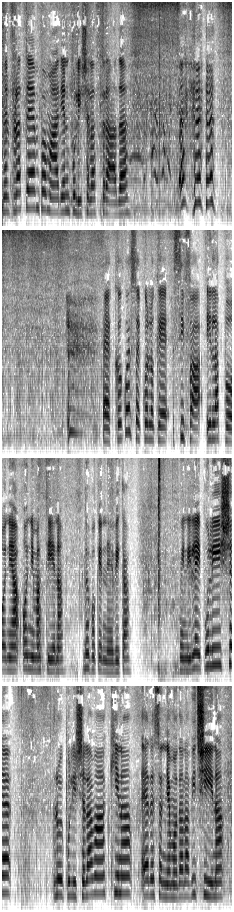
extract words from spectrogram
Nel frattempo Marian pulisce la strada. ecco, questo è quello che si fa in Lapponia ogni mattina, dopo che nevica. Quindi lei pulisce, lui pulisce la macchina e adesso andiamo dalla vicina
